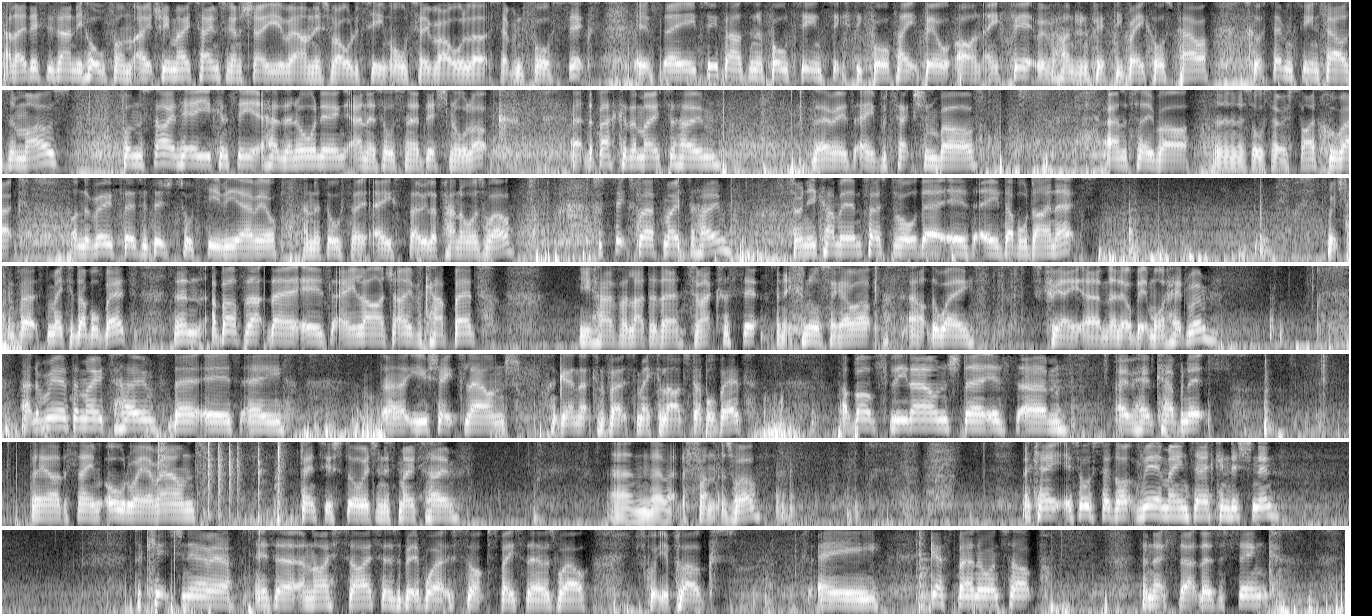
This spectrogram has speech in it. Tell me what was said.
Hello, this is Andy Hall from Oaktree Motorhomes. I'm going to show you around this Roller Team Auto Roller 746. It's a 2014 64 plate built on a Fiat with 150 brake horsepower. It's got 17,000 miles. From the side here you can see it has an awning and there's also an additional lock. At the back of the motorhome there is a protection bar and a tow bar and then there's also a cycle rack. On the roof there's a digital TV aerial and there's also a solar panel as well. It's a six berth motorhome. So when you come in first of all there is a double dinette which converts to make a double bed. Then above that there is a large overcab bed. You have a ladder there to access it and it can also go up out the way to create um, a little bit more headroom. At the rear of the motorhome there is a uh, U-shaped lounge. Again that converts to make a large double bed. Above the lounge there is um, overhead cabinets. They are the same all the way around. Plenty of storage in this motorhome. And they're at the front as well. Okay, it's also got rear mains air conditioning. The kitchen area is a, a nice size, so there's a bit of worktop space there as well. You've got your plugs. There's a gas burner on top. Then next to that there's a sink.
